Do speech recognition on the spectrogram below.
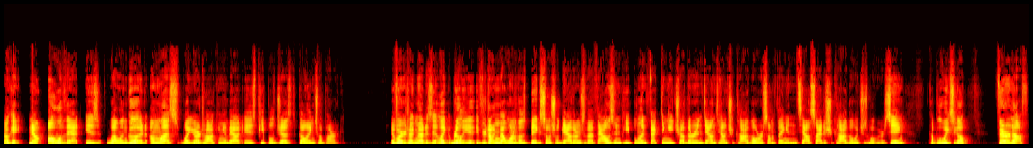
Okay, now all of that is well and good, unless what you're talking about is people just going to a park. If what you're talking about is it like really, if you're talking about one of those big social gatherings with a thousand people infecting each other in downtown Chicago or something in the south side of Chicago, which is what we were seeing a couple of weeks ago, fair enough.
